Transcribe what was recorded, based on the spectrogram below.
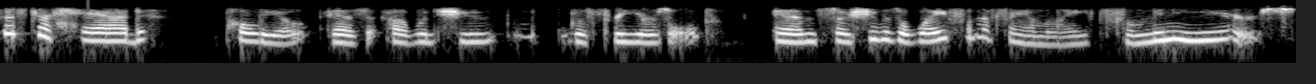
sister had polio as uh, when she was three years old, and so she was away from the family for many years.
